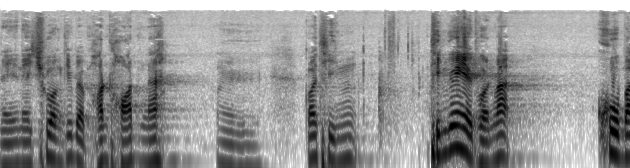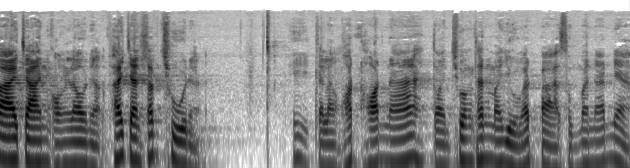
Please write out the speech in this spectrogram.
ในในช่วงที่แบบฮอตฮอตนะก็ทิ้งทิ้งด้วยเหตุผลว่าครูบาอาจารย์ของเราเนี่ย พระอาจารย์ซับชูเนี่ยกำลังฮอตฮอตนะ ตอนช่วงท่านมาอยู่วัดป่าสมนัตเนี่ย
